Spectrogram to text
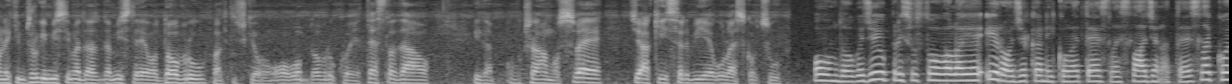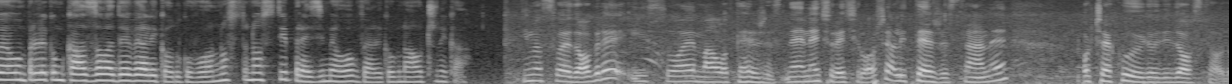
o nekim drugim mislima, da, da misle o dobru, faktički o ovom dobru koje je Tesla dao i da obučavamo sve đake iz Srbije u Leskovcu. Ovom događaju prisustovala je i rođaka Nikole Tesla, Slađana Tesla, koja je ovom prilikom kazala da je velika odgovornost nositi prezime ovog velikog naučnika. Ima svoje dobre i svoje malo teže, ne, neću reći loše, ali teže strane. Očekuju ljudi dosta od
